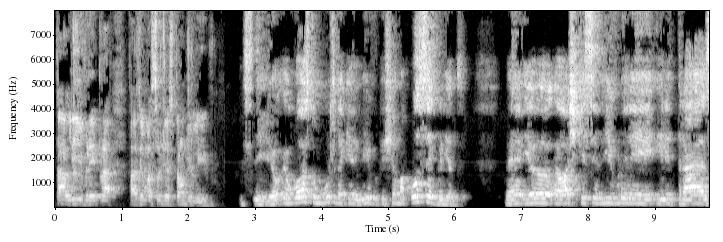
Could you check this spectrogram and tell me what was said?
tá livre aí para fazer uma sugestão de livro. Sim, eu, eu gosto muito daquele livro que chama O Segredo. Né? Eu, eu acho que esse livro ele, ele traz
